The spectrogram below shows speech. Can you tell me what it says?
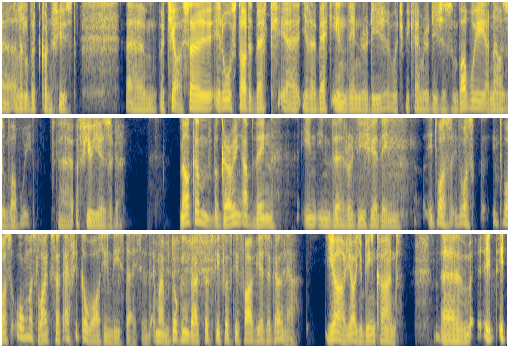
uh, a little bit confused. Um, but yeah, so it all started back, uh, you know, back in then Rhodesia, which became Rhodesia, Zimbabwe, and now Zimbabwe uh, a few years ago. Malcolm, growing up then in, in the Rhodesia, then it was it was it was almost like South Africa was in these days. I'm talking about 50, 55 years ago now. Yeah, yeah, you're being kind. Um, it, it,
